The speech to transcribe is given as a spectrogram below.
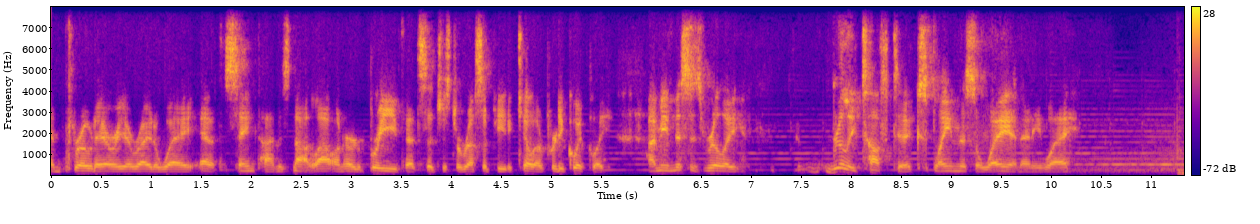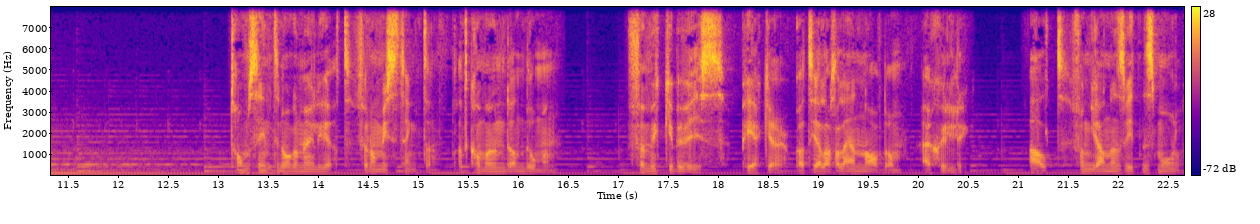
and throat area right away and at the same time it's not allowing her to breathe that's a, just a recipe to kill her pretty quickly i mean this is really really tough to explain this away in any way Tom ser inte någon möjlighet för de misstänkta att komma undan domen. För mycket bevis pekar på att i alla fall en av dem är skyldig. Allt från grannens vittnesmål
